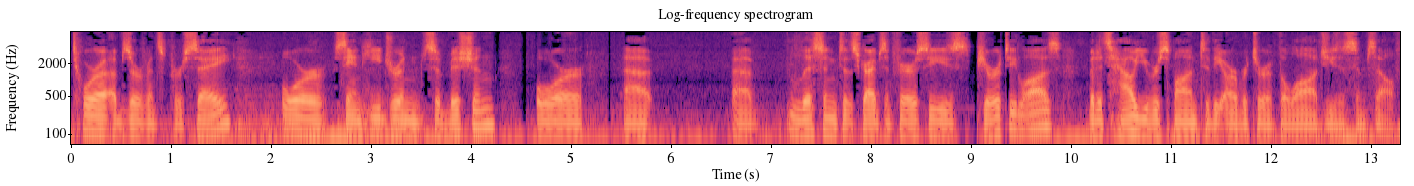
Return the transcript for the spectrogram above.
Torah observance per se or Sanhedrin submission or uh, uh, listening to the scribes and Pharisees' purity laws, but it's how you respond to the arbiter of the law, Jesus himself.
